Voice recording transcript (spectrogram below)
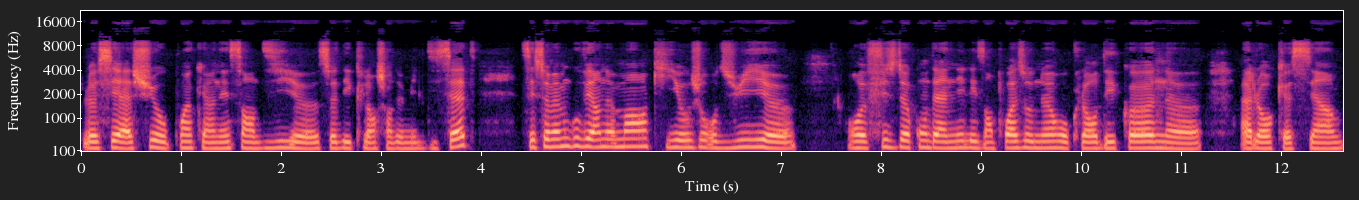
le CHU au point qu'un incendie se déclenche en 2017. C'est ce même gouvernement qui aujourd'hui refuse de condamner les empoisonneurs au chlordécone euh, alors que c'est un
